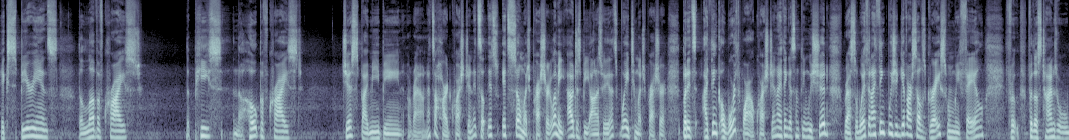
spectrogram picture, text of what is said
experience the love of Christ, the peace and the hope of Christ? Just by me being around? That's a hard question. It's, a, it's, it's so much pressure. Let me, I'll just be honest with you. That's way too much pressure. But it's, I think, a worthwhile question. I think it's something we should wrestle with. And I think we should give ourselves grace when we fail for, for those times where,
